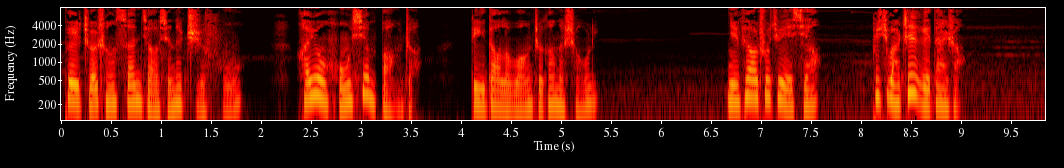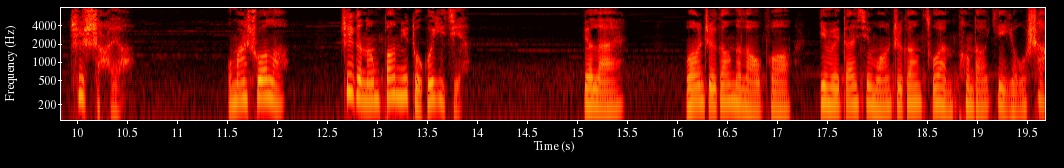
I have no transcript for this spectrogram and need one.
被折成三角形的纸符，还用红线绑着，递到了王志刚的手里。你非要出去也行，必须把这个给带上。这啥呀？我妈说了。这个能帮你躲过一劫。原来，王志刚的老婆因为担心王志刚昨晚碰到夜游煞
